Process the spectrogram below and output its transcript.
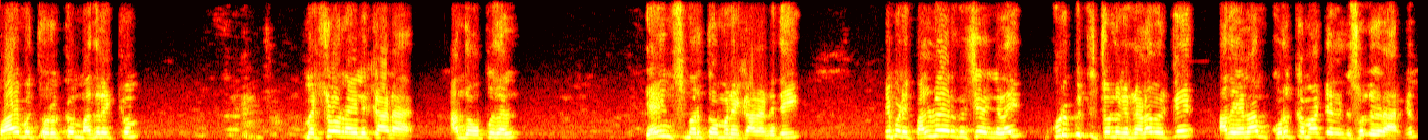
கோயம்புத்தூருக்கும் மதுரைக்கும் மெட்ரோ ரயிலுக்கான அந்த ஒப்புதல் எய்ம்ஸ் மருத்துவமனைக்கான நிதி இப்படி பல்வேறு விஷயங்களை குறிப்பிட்டு சொல்லுகின்ற அளவிற்கு அதையெல்லாம் கொடுக்க மாட்டேன் என்று சொல்லுகிறார்கள்.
